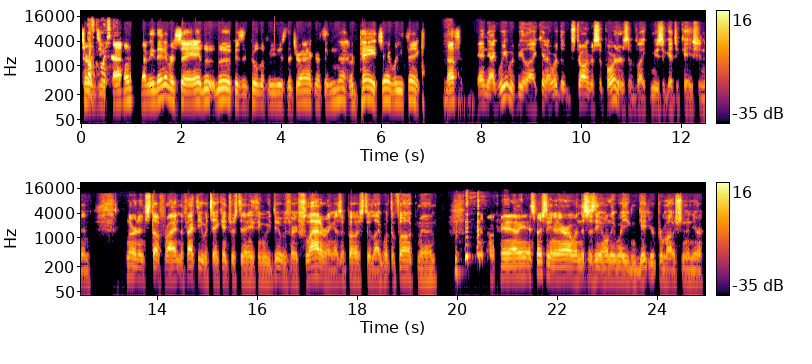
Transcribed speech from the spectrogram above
turns you down. I mean, they never say, "Hey, Luke, Luke, is it cool if we use the track?" Or thing, no, or Paich, hey, what do you think? Nothing. And like we would be like, you know, we're the strongest supporters of like music education and learning stuff, right? And the fact that you would take interest in anything we do was very flattering, as opposed to like, what the fuck, man. I mean, especially in an era when this is the only way you can get your promotion and your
